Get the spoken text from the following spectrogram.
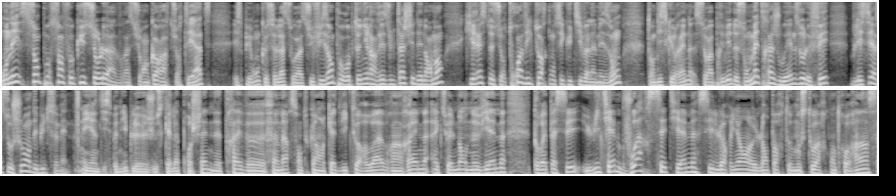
On est 100% focus sur le Havre, assure encore Arthur Théat. Espérons que cela soit suffisant pour obtenir un résultat chez des Normands qui restent sur trois victoires consécutives à la maison, tandis que Rennes sera privé de son maître à jouer Enzo Lefebvre, blessé à Sochaux en début de semaine. Et indisponible jusqu'à la prochaine trêve fin mars, en tout cas en cas de victoire au Havre, un Rennes actuellement 9e pourrait passer 8e, voire 7e si Lorient l'emporte au moustoir contre Reims.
